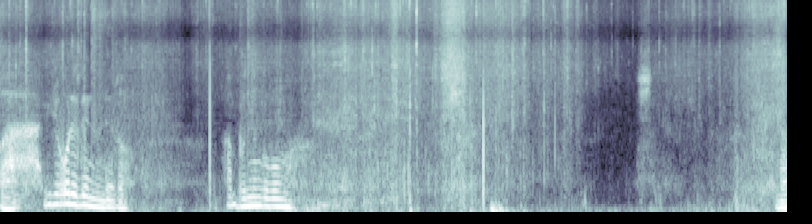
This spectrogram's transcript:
와, 이게 오래됐는데도 안 붙는 거 보면 나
